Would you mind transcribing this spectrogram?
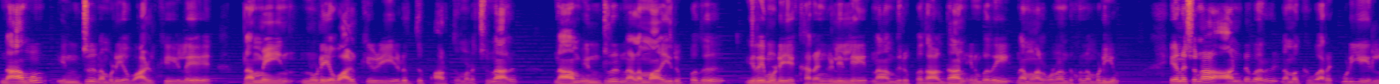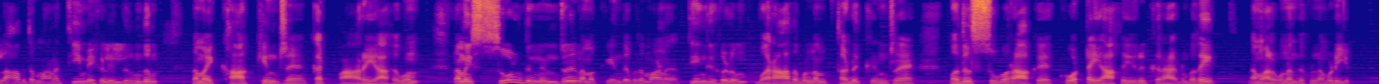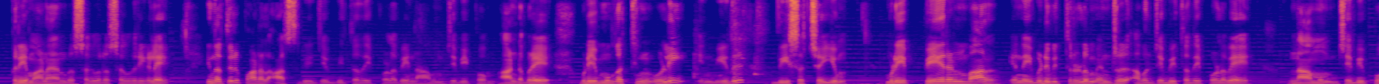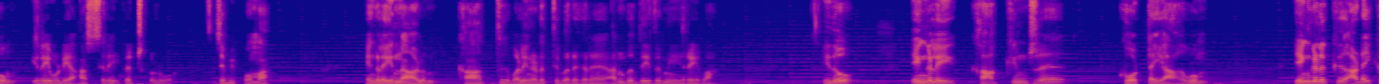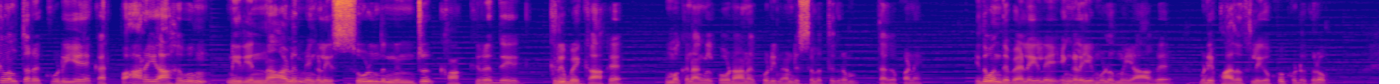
நாமும் இன்று நம்முடைய வாழ்க்கையிலே நம்மை நம்முடைய வாழ்க்கையை எடுத்து பார்த்தோம்னு சொன்னால் நாம் இன்று நலமாய் இருப்பது இறைவனுடைய கரங்களிலே நாம் இருப்பதால் தான் என்பதை நம்மால் உணர்ந்து கொள்ள முடியும். என்ன சொன்னால் ஆண்டவர் நமக்கு வரக்கூடிய எல்லா விதமான தீமைகளிலிருந்தும் நம்மை காக்கின்ற கற்பாறையாகவும் நம்மை சூழ்ந்து நின்று நமக்கு எந்த விதமான தீங்குகளும் வராத வண்ணம் தடுக்கின்ற மதில் சுவராக கோட்டையாக இருக்கிறார் என்பதை நம்மால் உணர்ந்து கொள்ள முடியும். பிரியமான அன்பு சகோதர சகோதரிகளே இந்த திருப்பாடல் ஆசிரியர் ஜெபித்ததைப் போலவே நாமும் ஜெபிப்போம். ஆண்டவரே உடைய முகத்தின் ஒளி என் மீது வீசச் செய்யும். உடைய பேரன்பால் என்னை விடுவித்திருளும் என்று அவர் ஜெபித்ததைப் போலவே நாமும் ஜெபிப்போம். இறைவனுடைய ஆசிரியை பெற்றுக்கொள்வோம். ஜெபிப்போமா? எங்களை இந்நாளும் காத்து வழிநடத்தி வருகிற அன்பு தெய்வமே இறைவா. இதோ எங்களை காக்கின்ற கோட்டையாகவும் எங்களுக்கு அடைக்கலம் தரக்கூடிய கற்பாறையாகவும் நீர் என்னாலும் எங்களை சூழ்ந்து நின்று காக்கிறதே கிருபைக்காக உமக்கு நாங்கள் கோடான கோடி நன்றி செலுத்துகிறோம் தகப்பனே. இதோ இந்த வேலையிலே எங்களையே முழுமையாக உடைய பாதத்திலே ஒப்புக் கொடுக்கிறோம்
